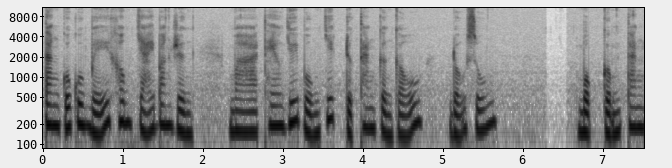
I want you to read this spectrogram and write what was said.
tăng của quân Mỹ không chạy băng rừng mà theo dưới bụng chiếc trực thăng cần cẩu đổ xuống. Một cụm tăng,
